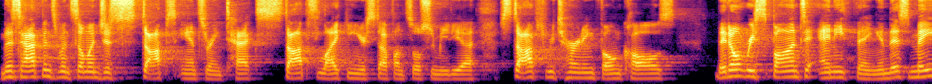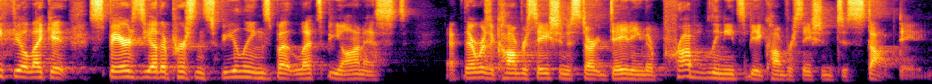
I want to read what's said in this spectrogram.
This happens when someone just stops answering texts, stops liking your stuff on social media, stops returning phone calls. They don't respond to anything. And this may feel like it spares the other person's feelings, but let's be honest. If there was a conversation to start dating, there probably needs to be a conversation to stop dating.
